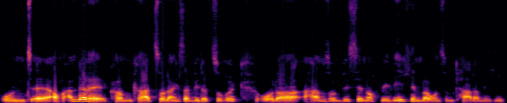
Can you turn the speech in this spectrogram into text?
Und äh, auch andere kommen gerade so langsam wieder zurück oder haben so ein bisschen noch Wehwehchen bei uns im Kader, Michi.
